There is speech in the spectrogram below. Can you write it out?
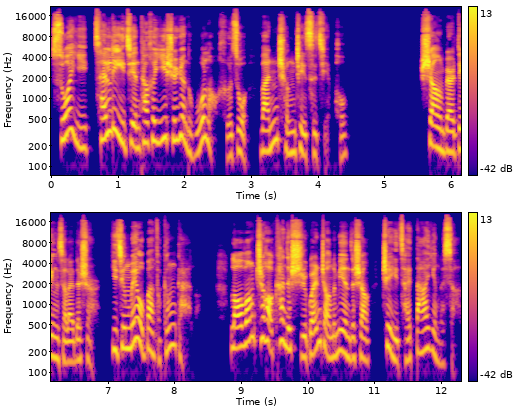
所以才力荐他和医学院的吴老合作完成这次解剖。上边定下来的事儿已经没有办法更改了，老王只好看在史馆长的面子上，这才答应了下来。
